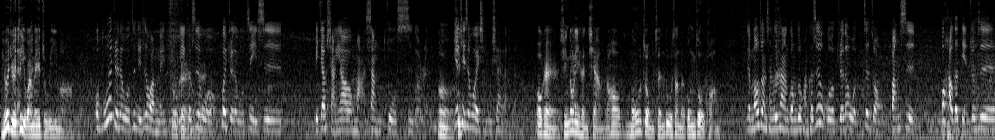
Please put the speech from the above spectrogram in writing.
你会觉得自己完美主义吗？我不会觉得我自己是完美主义可是我会觉得我自己是比较想要马上做事的人，嗯，因为其实我也闲不下来的。OK，行动力很强，然后某种程度上的工作狂。有某种程度上的工作狂，可是我觉得我这种方式不好的点就是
